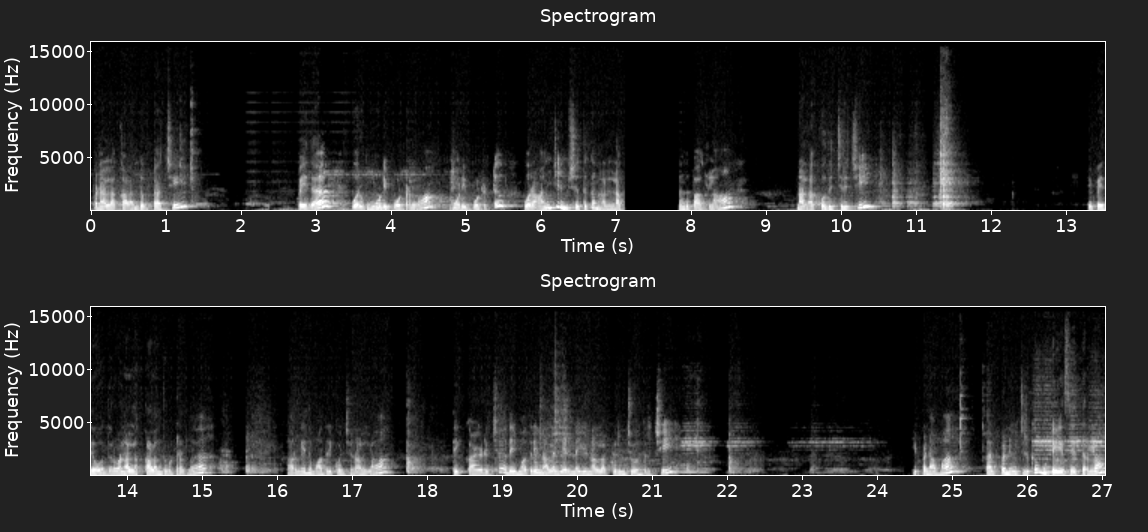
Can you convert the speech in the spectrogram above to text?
இப்போ நல்லா கலந்து விட்டாச்சு. இப்போ இதை ஒரு மூடி போட்டுடலாம். மூடி போட்டுட்டு ஒரு அஞ்சு நிமிஷத்துக்கு நல்லா கலந்து பார்க்கலாம். நல்லா கொதிச்சிருச்சு. இப்போ இதை ஒரு தடவை நல்லா கலந்து விட்டுருங்க. பாருங்கள் இந்த மாதிரி கொஞ்சம் நல்லா திக்காயிடுச்சு. அதே மாதிரி நல்லா எண்ணெயும் நல்லா பிரிஞ்சு வந்துருச்சு. இப்போ நம்ம கட் பண்ணி வச்சுருக்க முட்டையை சேர்த்துடலாம்.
